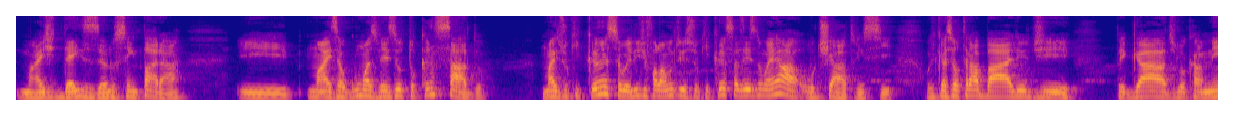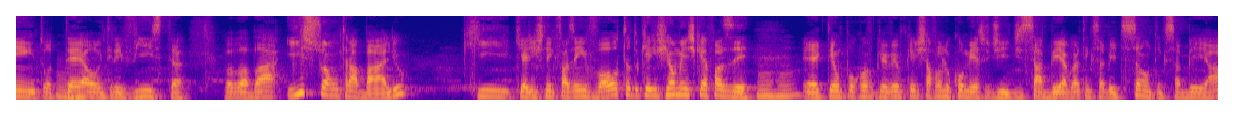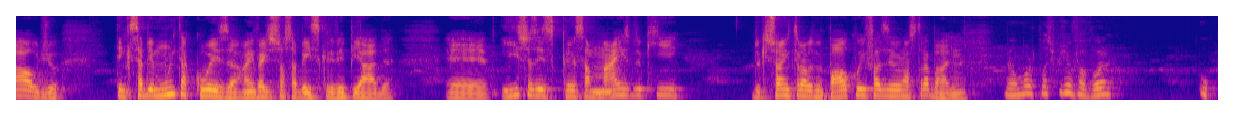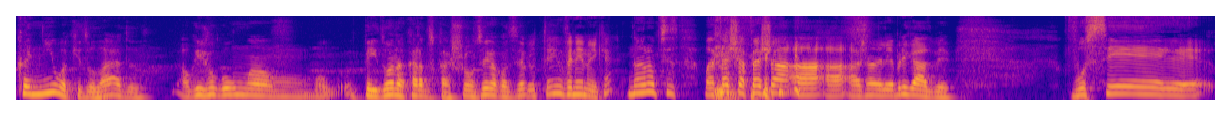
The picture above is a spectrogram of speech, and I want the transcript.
mais de 10 anos sem parar. E mas algumas vezes eu tô cansado. Mas o que cansa, o Elidio fala muito isso, o que cansa às vezes não é a- o teatro em si. O que cansa é o trabalho de pegar deslocamento, hotel, entrevista, blá blá blá. Isso é um trabalho que, que a gente tem que fazer em volta do que a gente realmente quer fazer. É, que tem um pouco a ver com o que a gente está falando no começo de, de saber, agora tem que saber edição, tem que saber áudio, tem que saber muita coisa, ao invés de só saber escrever piada. É, e isso às vezes cansa mais do que, do que só entrar no palco e fazer o nosso trabalho. Né? Meu amor, posso te pedir um favor? O canil aqui do lado, alguém jogou uma. Um, peidou na cara dos cachorros, não sei o que aconteceu. Eu tenho veneno aí, quer? Não, não precisa. Mas fecha, fecha a, a, a janelinha. Obrigado, baby. Você.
